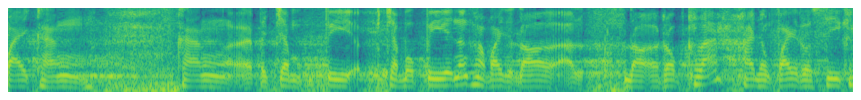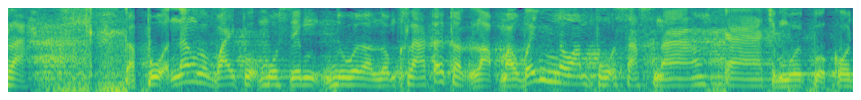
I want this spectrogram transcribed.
បែកខាងខាងប្រចាំពីប្រចាំបូព៌ាហ្នឹងហើយវាយទៅដល់ដល់អឺរ៉ុបខ្លះហើយនឹងវាយរុស្ស៊ីខ្លះ ដល់ពួកហ្នឹងវាវាយពួកមូស្លីមដួលអលំខ្លះទៅត្រឡប់មកវិញនាំពួកសាសនាការជាមួយពួកកូន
